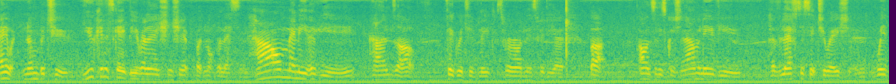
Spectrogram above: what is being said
Anyway, number two, you can escape the relationship but not the lesson. How many of you, hands up, figuratively, because we're on this video, but answer this question how many of you have left a situation with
